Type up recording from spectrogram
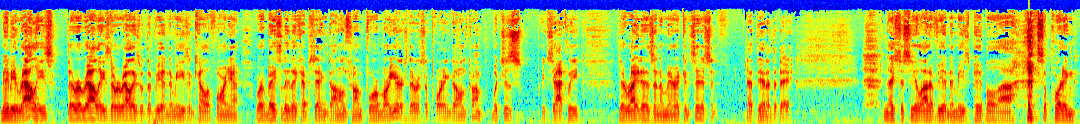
Maybe rallies. There were rallies. There were rallies with the Vietnamese in California where basically they kept saying Donald Trump for more years. They were supporting Donald Trump, which is exactly their right as an American citizen at the end of the day. Nice to see a lot of Vietnamese people uh, supporting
